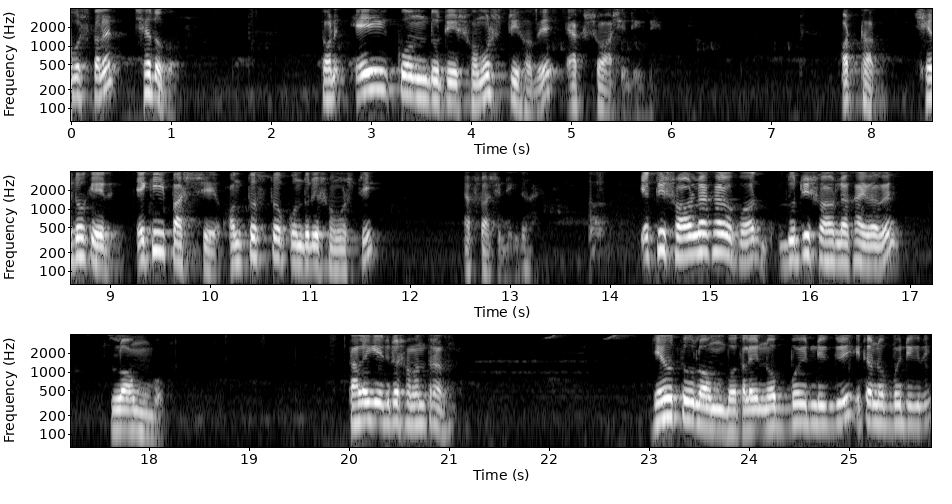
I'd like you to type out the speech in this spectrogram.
অবশ্য তাহলে ছেদক। তখন এই কোণ দুটি সমষ্টি হবে একশো আশি ডিগ্রি। অর্থাৎ ছেদকের একই পার্শ্বে অন্তস্থ দুটির সমষ্টি একশো আশি ডিগ্রি হয়। একটি সরলরেখার উপর দুটি সরলরেখা এভাবে লম্ব। তাহলে কি দুটো সমান্তরাল? যেহেতু লম্ব, তাহলে নব্বই ডিগ্রি, এটা নব্বই ডিগ্রি।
